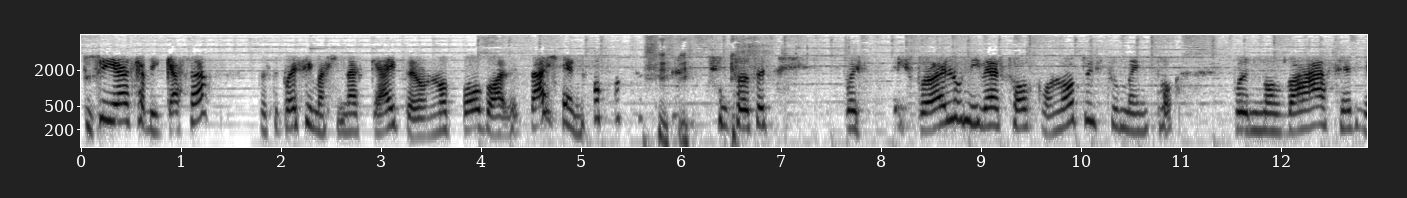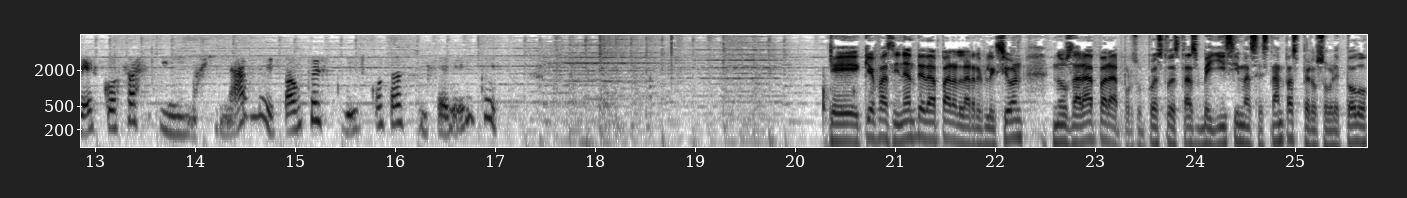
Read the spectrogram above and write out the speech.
tú si llegas a mi casa, pues te puedes imaginar que hay, pero no todo a detalle, ¿no? Entonces, pues explorar el universo con otro instrumento pues nos va a hacer ver cosas inimaginables, vamos a descubrir cosas diferentes. Qué, qué, fascinante da para la reflexión, nos dará para, por supuesto, estas bellísimas estampas, pero sobre todo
